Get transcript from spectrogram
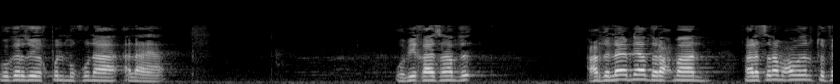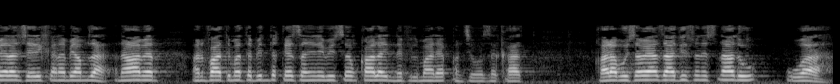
وګرځو خپل مخونه الایا وبي قاسم عبد عبد الله ابن عبد الرحمن قال سلام محمد تفيلا شريك انا ابي حمزه انا عامر عن فاطمه بنت قيس عن النبي صلى الله عليه وسلم قال ان في المال حقا سوى الزكاه قال ابو سوي هذا حديث اسناده واه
